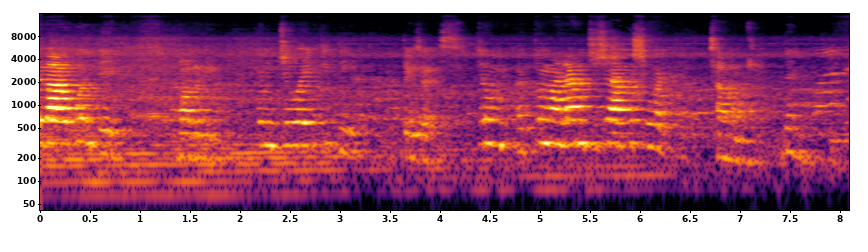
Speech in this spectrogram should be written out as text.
तुमचे गाव कोणते? मागणी तुमचे वय किती? तेचाळीस तुम तुम्हाला आमची शाळा कशी वाटते? छान वाटलं धन्यवाद.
